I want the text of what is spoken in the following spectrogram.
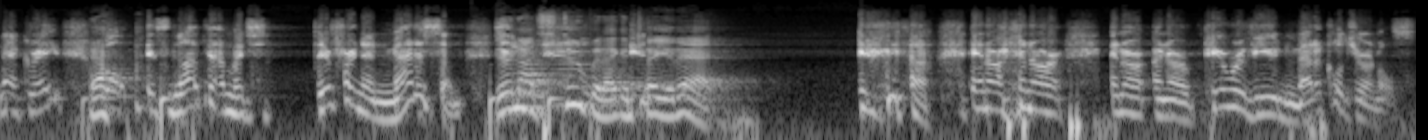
that great? Well, it's not that much different in medicine. They're so not now, stupid, I can tell you that. Yeah, in our in our in our in our peer-reviewed medical journals,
